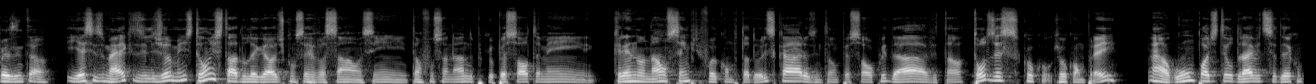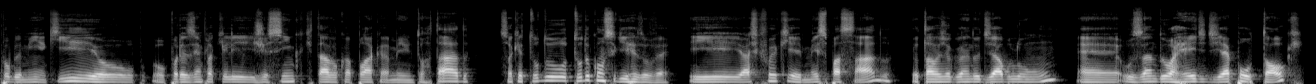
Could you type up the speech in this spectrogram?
Pois então. E esses Macs, eles geralmente estão em estado legal de conservação, assim, estão funcionando, porque o pessoal também, querendo ou não, sempre foi computadores caros, então o pessoal cuidava e tal. Todos esses que eu, que eu comprei, ah, algum pode ter o drive de CD com probleminha aqui, ou, ou por exemplo aquele G5 que estava com a placa meio entortada. Só que tudo, tudo consegui resolver. E acho que foi o quê? Mês passado, eu estava jogando Diablo 1, é, usando a rede de Apple Talk,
